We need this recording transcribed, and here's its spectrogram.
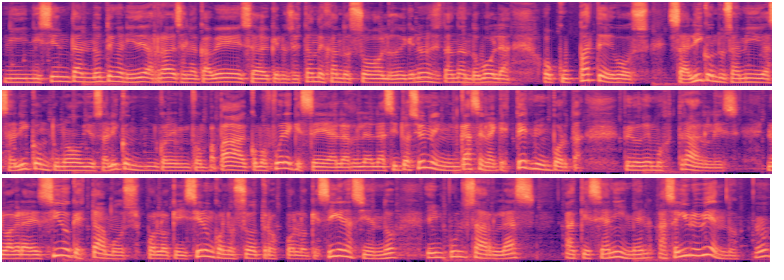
ni, ni sientan, no tengan ideas raras en la cabeza, de que nos están dejando solos, de que no nos están dando bola. Ocupate de vos, salí con tus amigas, salí con tu novio, salí con, con, papá, como fuere que sea, la, la situación en casa en la que estés no importa, pero demostrarles lo agradecido que estamos por lo que hicieron con nosotros, por lo que siguen haciendo, e impulsarlas a que se animen a seguir viviendo. ¿no?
